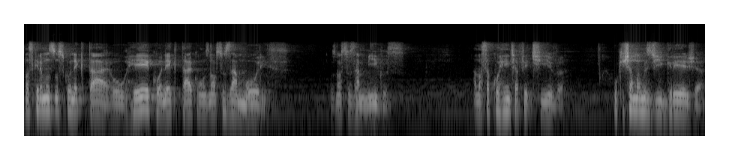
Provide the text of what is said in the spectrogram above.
Nós queremos nos conectar ou reconectar com os nossos amores, os nossos amigos, a nossa corrente afetiva, o que chamamos de igreja,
